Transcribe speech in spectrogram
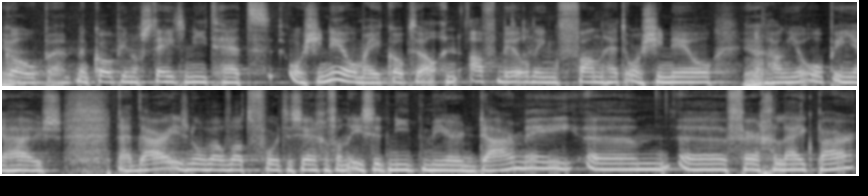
kopen. Dan koop je nog steeds niet het origineel, maar je koopt wel een afbeelding van het origineel. Dat hang je op in je huis. Nou, daar is nog wel wat voor te zeggen van, is het niet meer daarmee um, uh, vergelijkbaar?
